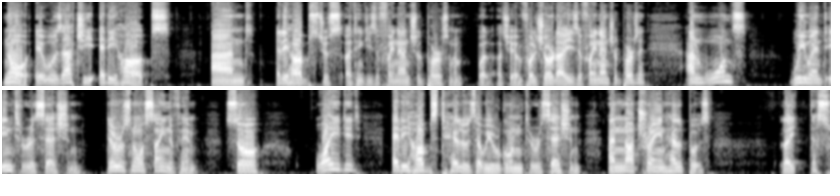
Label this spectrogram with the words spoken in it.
No it was actually Eddie Hobbs and Eddie Hobbs just I think he's a financial person. I'm, well, actually, I'm full sure that he's a financial person. And once we went into recession, there was no sign of him. So why did Eddie Hobbs tell us that we were going into recession and not try and help us? Like that's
